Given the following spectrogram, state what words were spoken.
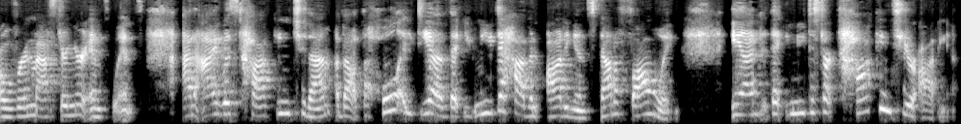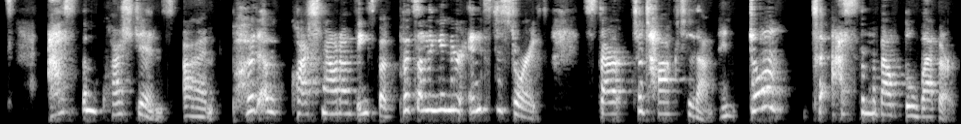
over in Mastering Your Influence. And I was talking to them about the whole idea that you need to have an audience, not a following, and that you need to start talking to your audience. Ask them questions. Um, put a question out on Facebook. Put something in your Insta stories. Start to talk to them and don't to ask them about the weather.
